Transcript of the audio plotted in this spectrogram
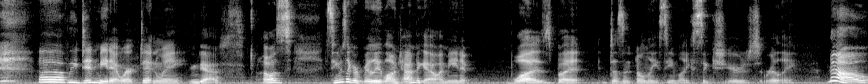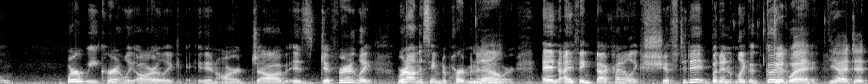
uh, we did meet at work, didn't we? yes That was seems like a really long time ago. I mean, it was, but it doesn't only seem like six years, really. no where we currently are like in our job is different like we're not in the same department No. anymore and i think that kind of like shifted it but in like a good, way. Yeah, it did.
